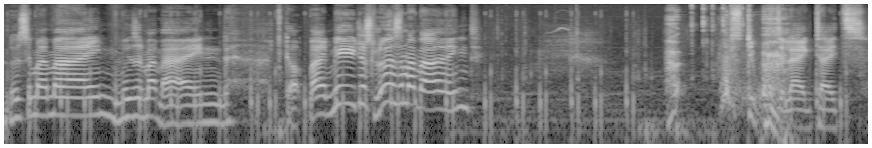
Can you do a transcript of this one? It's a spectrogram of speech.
Losing my mind, losing my mind. Don't mind me, just losing my mind. Stupid stalactites.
